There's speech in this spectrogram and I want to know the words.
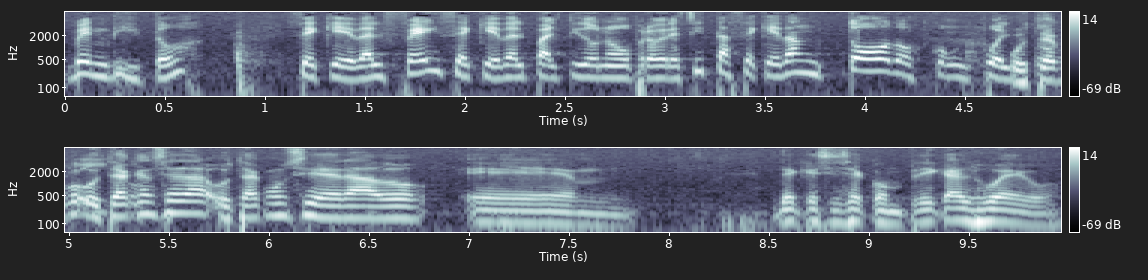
benditos, se queda el FEI, se queda el Partido Nuevo Progresista, se quedan todos con Puerto usted, Rico. Usted ha considerado, usted ha considerado eh, de que si se complica el juego,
